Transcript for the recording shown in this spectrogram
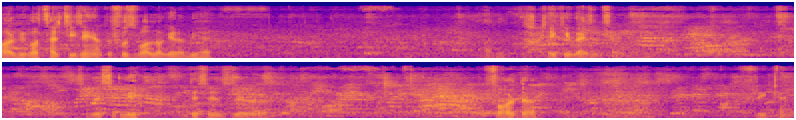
और भी बहुत सारी चीज़ें यहाँ पे, फुटबॉल वगैरह भी है। ठीक you guys inside so basically this is for the free time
